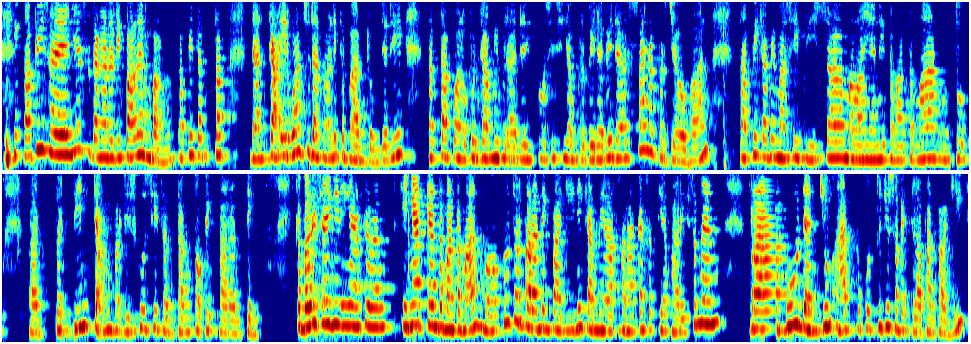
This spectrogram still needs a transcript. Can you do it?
tapi sayanya sedang ada di Palembang, tapi tetap dan Kak Irwan sudah balik ke Bandung. Jadi tetap walaupun kami berada di posisi yang berbeda-beda, sangat berjauhan, tapi kami masih bisa melayani teman-teman untuk uh, berbincang, berdiskusi tentang topik parenting. Kembali saya ingin ingatkan, ingatkan teman-teman bahwa kultur parenting pagi ini kami laksanakan setiap hari Senin, Rabu, dan Jumat pukul 7 sampai 8 pagi.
